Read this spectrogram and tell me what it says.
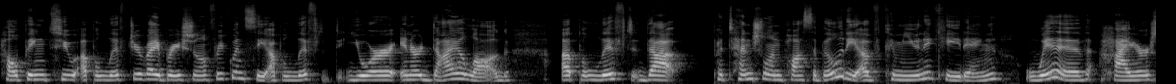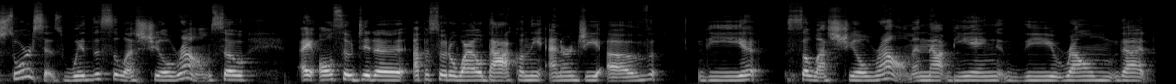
helping to uplift your vibrational frequency, uplift your inner dialogue, uplift that potential and possibility of communicating with higher sources, with the celestial realm. So, I also did a episode a while back on the energy of the celestial realm and that being the realm that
